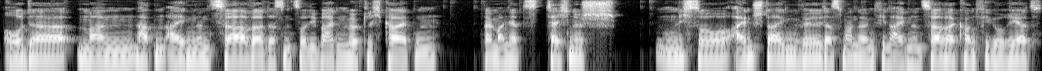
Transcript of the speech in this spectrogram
Oder man hat einen eigenen Server, das sind so die beiden Möglichkeiten, wenn man jetzt technisch nicht so einsteigen will, dass man irgendwie einen eigenen Server konfiguriert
